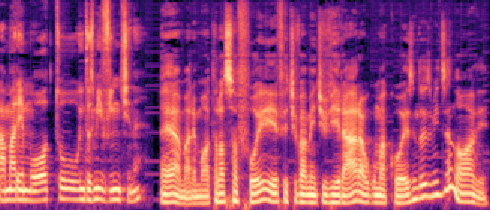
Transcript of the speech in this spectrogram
a Maremoto em 2020, né? É, a Maremoto ela só foi efetivamente virar alguma coisa em 2019.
